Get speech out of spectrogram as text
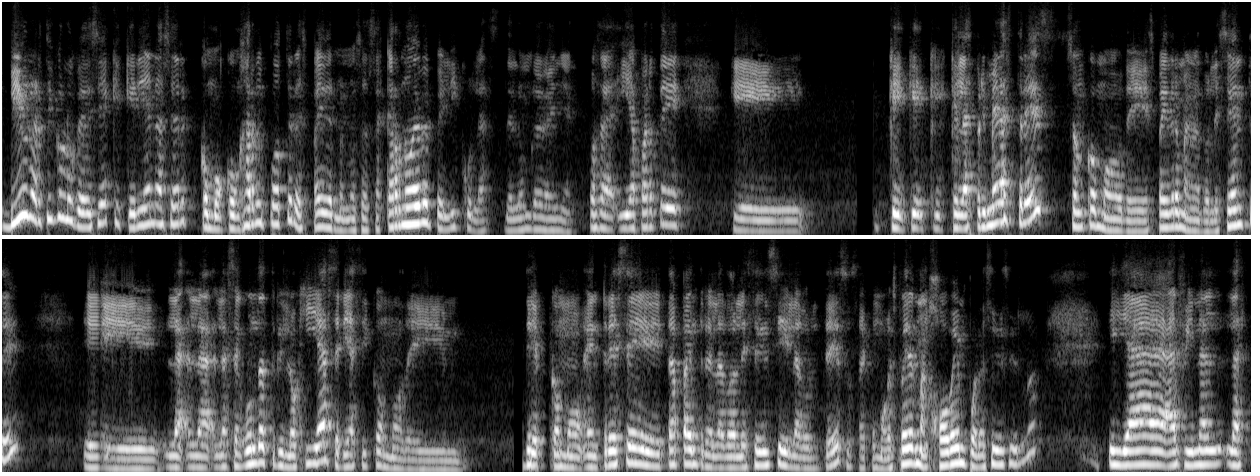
vi un artículo que decía que querían hacer como con Harry Potter Spider-Man, o sea, sacar nueve películas del Hombre Araña. O sea, y aparte que, que, que, que las primeras tres son como de Spider-Man adolescente. Eh, la, la, segunda trilogía sería así como de, de como entre esa etapa entre la adolescencia y la adultez, o sea, como Spider-Man joven, por así decirlo. Y ya al final, la,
